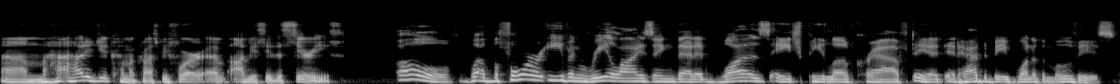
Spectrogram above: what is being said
Um, how, how, did you come across before, uh, obviously, the series? Oh, well, before even realizing that it was H.P. Lovecraft, it, it had to be one of the movies.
